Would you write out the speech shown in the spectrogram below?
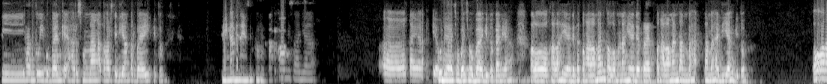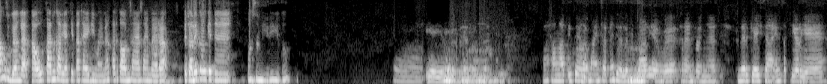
dihantui beban kayak harus menang atau harus jadi yang terbaik gitu. Sehingga bisa insecure. Tapi kalau misalnya uh, kayak ya udah coba-coba gitu kan ya. Kalau kalah ya dapat pengalaman, kalau menang ya dapat pengalaman tambah tambah hadiah gitu. Oh orang juga nggak tahu kan karya kita kayak gimana kan kalau misalnya sayembara, kecuali kalau kita mau sendiri gitu. Oh, iya iya benar Oh, sangat itu ya mindsetnya dalam sekali ya mbak. Keren banget. Bener guys yang insecure ya.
